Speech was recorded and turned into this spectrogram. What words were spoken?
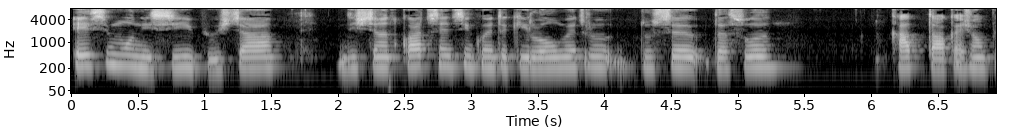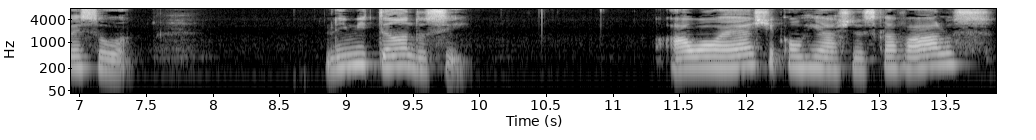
Esse município está distante 450 quilômetros da sua capital, que é João Pessoa, limitando-se ao oeste com o Riacho dos Cavalos,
